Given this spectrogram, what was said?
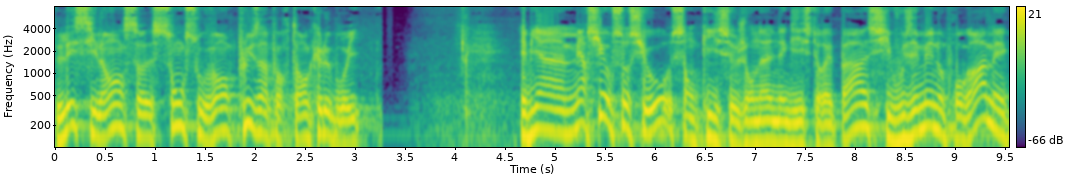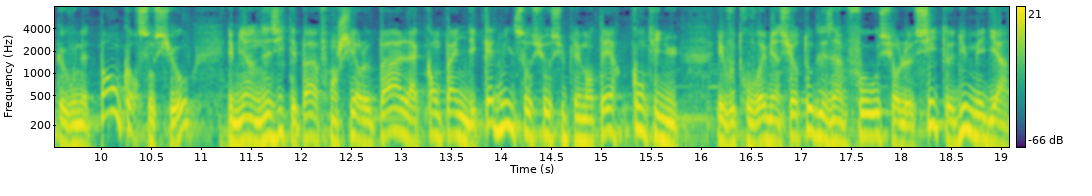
Les silences sont souvent plus importants que le bruit. Eh bien, merci aux sociaux, sans qui ce journal n'existerait pas. Si vous aimez nos programmes et que vous n'êtes pas encore sociaux, eh bien, n'hésitez pas à franchir le pas. La campagne des 4000 sociaux supplémentaires continue. Et vous trouverez bien sûr toutes les infos sur le site du média.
